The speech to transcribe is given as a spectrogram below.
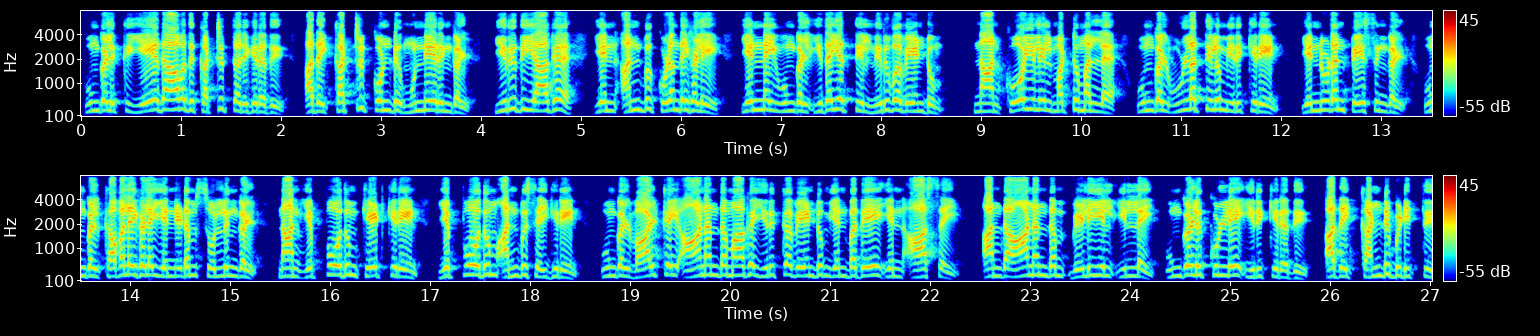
உங்களுக்கு ஏதாவது கற்றுத்தருகிறது. அதை கற்றுக்கொண்டு முன்னேறுங்கள். இறுதியாக என் அன்பு குழந்தைகளே என்னை உங்கள் இதயத்தில் நிறுவ வேண்டும். நான் கோயிலில் மட்டுமல்ல உங்கள் உள்ளத்திலும் இருக்கிறேன். என்னுடன் பேசுங்கள். உங்கள் கவலைகளை என்னிடம் சொல்லுங்கள். நான் எப்போதும் கேட்கிறேன். எப்போதும் அன்பு செய்கிறேன். உங்கள் வாழ்க்கை ஆனந்தமாக இருக்க வேண்டும் என்பதே என் ஆசை. அந்த ஆனந்தம் வெளியில் இல்லை உங்களுக்குள்ளே இருக்கிறது. அதை கண்டுபிடித்து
